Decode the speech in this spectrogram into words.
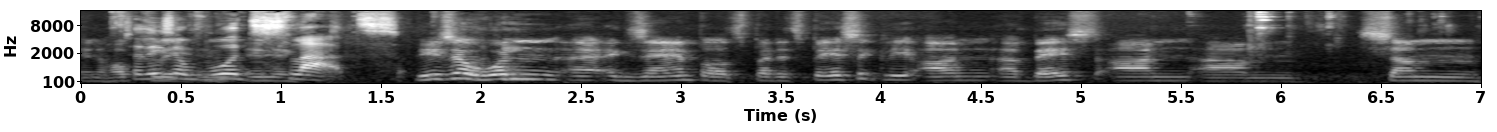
and so hopefully these are in- wood in a- slats. these are wooden uh, examples, but it's basically on uh, based on um, some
